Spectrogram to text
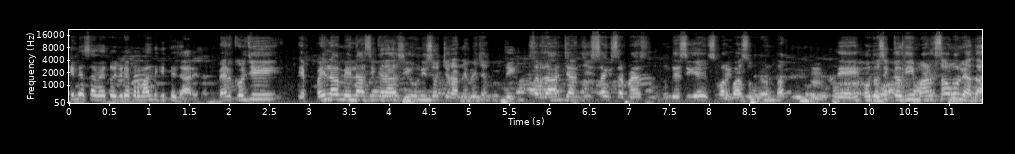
ਕਿੰਨੇ ਸਮੇਂ ਤੋਂ ਜਿਹੜੇ ਪ੍ਰਬੰਧ ਕੀਤੇ ਜਾ ਰਹੇ ਸਨ? ਬਿਲਕੁਲ ਜੀ ਇਹ ਪਹਿਲਾ ਮੇਲਾ ਅਸੀਂ ਕਰਾਇਆ ਸੀ 1994 ਵਿੱਚ। ਜੀ। ਸਰਦਾਰ ਚਰਨਜੀਤ ਸਿੰਘ ਸਰਪੰਚ ਹੁੰਦੇ ਸੀਗੇ ਸਵਰਗਵਾਸ ਹੋ ਗਏ ਹੁਣ ਤਾਂ। ਤੇ ਉਦੋਂ ਅਸੀਂ ਕੁਲਦੀਪ ਮਾਨਕ ਸਾਹਿਬ ਨੂੰ ਲਿਆਂਦਾ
